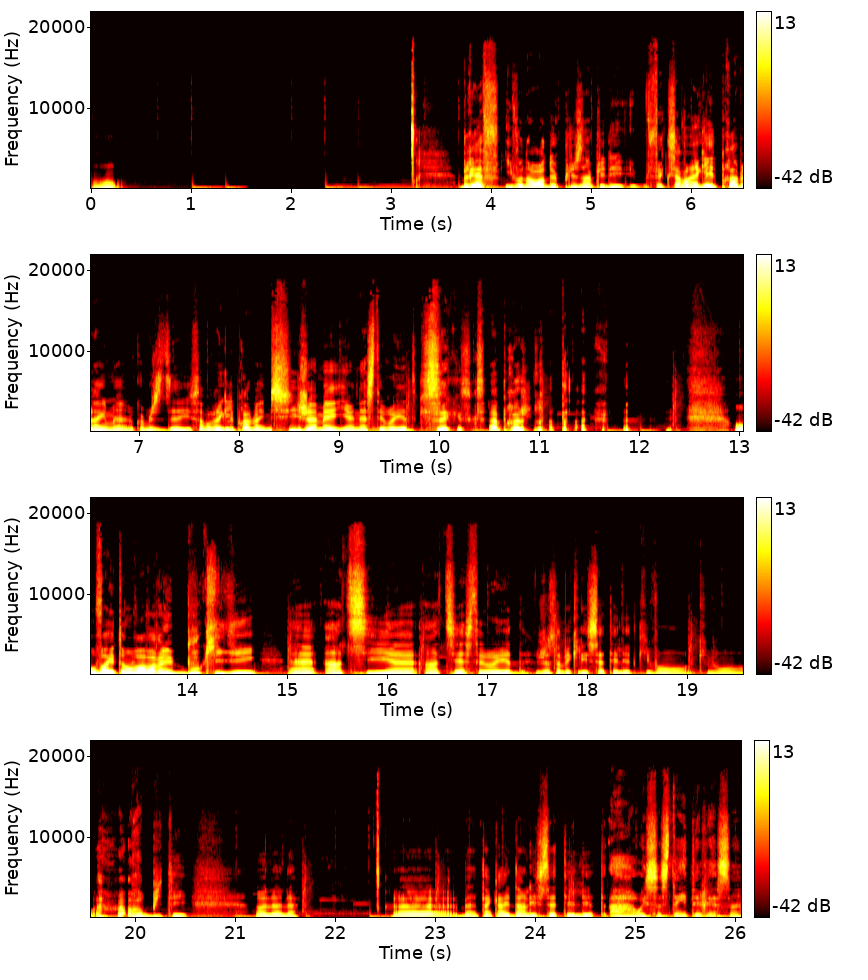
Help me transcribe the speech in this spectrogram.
Oh. Bref, il va en avoir de plus en plus des. Fait que ça va régler le problème, hein, comme je disais, ça va régler le problème si jamais il y a un astéroïde qui s'approche de la Terre. on, va on va avoir un bouclier hein, euh, anti-astéroïde, juste avec les satellites qui vont, orbiter. Oh là là. Euh, ben, tant qu'à être dans les satellites. Ah oui, ça c'est intéressant.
